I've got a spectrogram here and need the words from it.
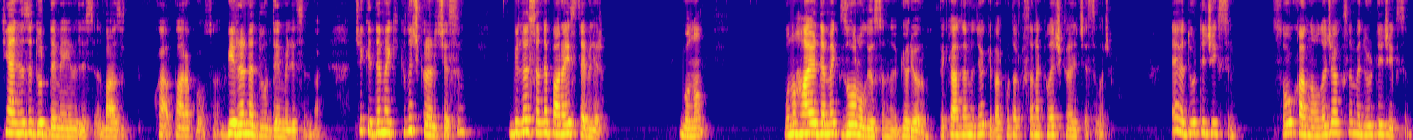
Kendinize dur demeyebilirsiniz bazı para konusunda. Birine dur demelisin bak. Çünkü demek ki kılıç kraliçesi bile sende para isteyebilir. Bunu bunu hayır demek zor oluyor sana görüyorum. Ve kartlarımız diyor ki bak burada sana kılıç kraliçesi olacak. Evet dur diyeceksin. Soğukkanlı olacaksın ve dur diyeceksin.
